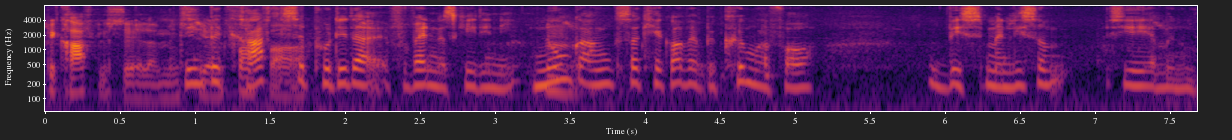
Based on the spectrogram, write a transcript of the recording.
bekræftelse, eller man det er siger en bekræftelse form på det, der forvandler sket indeni. Nogle mm. gange, så kan jeg godt være bekymret for, hvis man ligesom siger, jamen,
